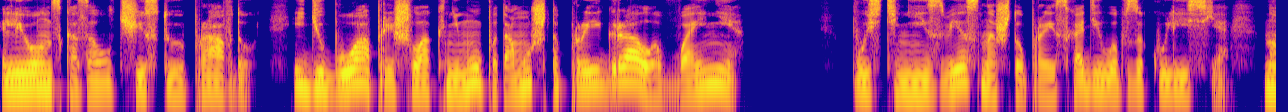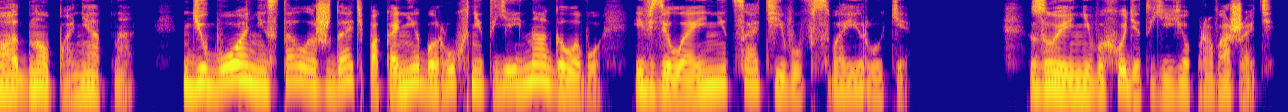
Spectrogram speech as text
Леон сказал чистую правду, и Дюбуа пришла к нему, потому что проиграла в войне. Пусть неизвестно, что происходило в закулисье, но одно понятно. Дюбуа не стала ждать, пока небо рухнет ей на голову, и взяла инициативу в свои руки. Зоя не выходит ее провожать.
